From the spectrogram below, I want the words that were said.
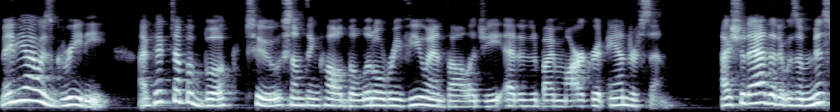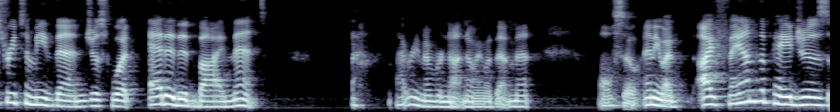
Maybe I was greedy. I picked up a book, too, something called The Little Review Anthology, edited by Margaret Anderson. I should add that it was a mystery to me then just what edited by meant. I remember not knowing what that meant. Also, anyway, I fanned the pages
